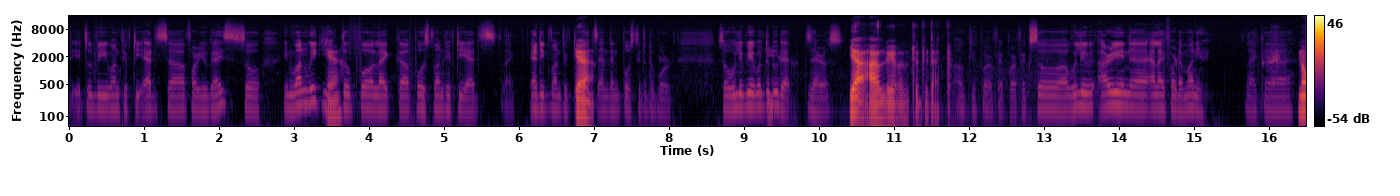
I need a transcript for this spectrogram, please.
it, it'll be 150 ads uh, for you guys. So in one week you have to po- like uh, post 150 ads like edit 150 yeah, ads and then post it to the board so will you be able to do that Xairos yeah. I'll be able to do that. okay perfect perfect so uh, will you are you in uh, li for the money like uh, No,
